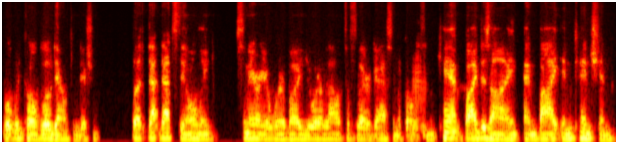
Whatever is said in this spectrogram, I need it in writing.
what we call blowdown condition. But that that's the only scenario whereby you are allowed to flare gas in the Gulf. Mhm. You can't, by design and by intention,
